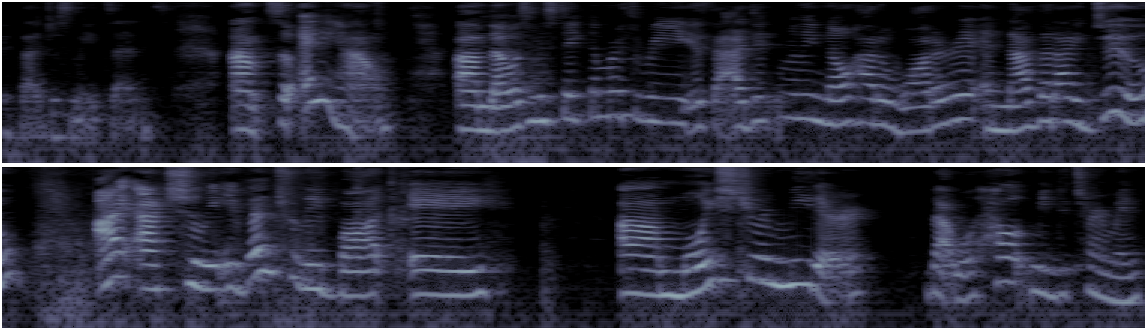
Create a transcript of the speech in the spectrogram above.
If that just made sense. Um, so anyhow, um, that was mistake number three is that I didn't really know how to water it. And now that I do, I actually eventually bought a um, moisture meter that will help me determine.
